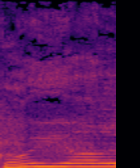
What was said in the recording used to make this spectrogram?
Kaya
